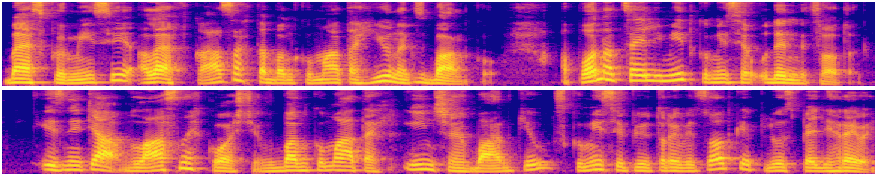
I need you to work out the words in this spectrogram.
без комісії, але в касах та банкоматах Unex банку. А понад цей ліміт комісія 1%. І зняття власних коштів в банкоматах інших банків з комісією 1,5% плюс 5 гривень.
